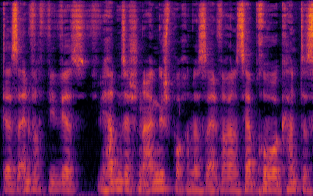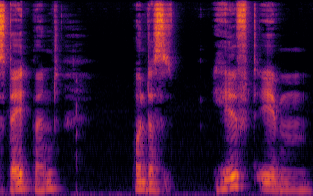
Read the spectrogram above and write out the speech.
das ist einfach, wie wir es, wir hatten es ja schon angesprochen, das ist einfach ein sehr provokantes Statement. Und das hilft eben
